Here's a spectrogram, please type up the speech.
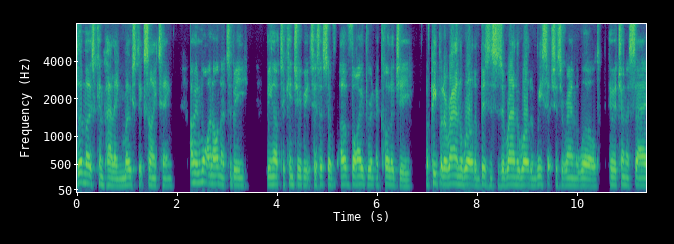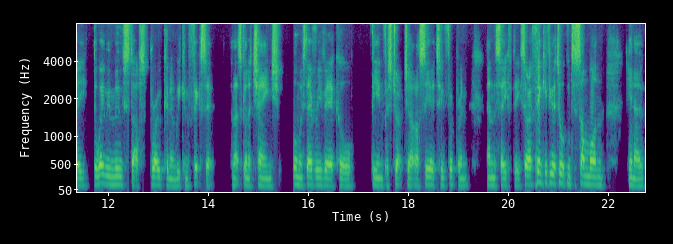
the most compelling, most exciting. I mean, what an honor to be being able to contribute to such a, a vibrant ecology of people around the world and businesses around the world and researchers around the world who are trying to say the way we move stuff's broken and we can fix it. And that's going to change almost every vehicle, the infrastructure, our CO2 footprint, and the safety. So I think if you were talking to someone, you know,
